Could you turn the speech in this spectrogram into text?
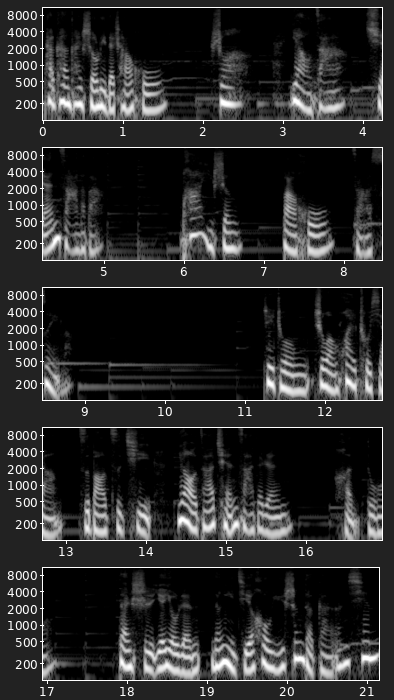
他看看手里的茶壶，说：“要砸全砸了吧。”啪一声，把壶砸碎了。这种只往坏处想、自暴自弃、要砸全砸的人很多，但是也有人能以劫后余生的感恩心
